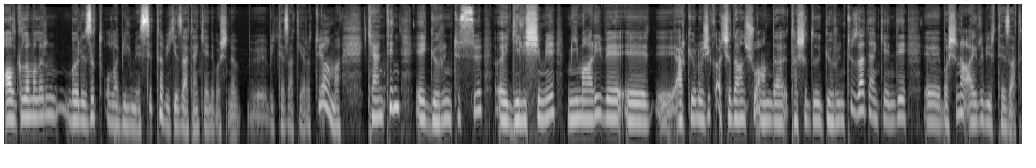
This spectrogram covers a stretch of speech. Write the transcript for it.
Algılamaların böyle zıt olabilmesi tabii ki zaten kendi başına e, bir tezat yaratıyor ama kentin e, görüntüsü, e, gelişimi, mimari ve e, e, arkeolojik açıdan şu anda taşıdığı görüntü zaten kendi e, başına ayrı bir tezat.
